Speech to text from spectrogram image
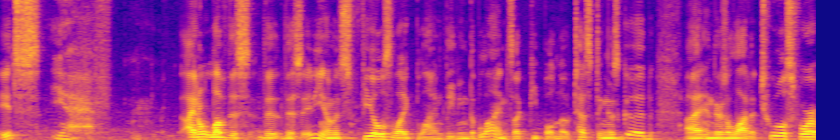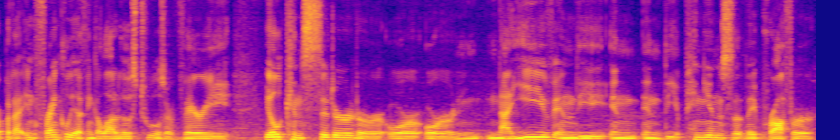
it's yeah, I don't love this the, this idiom. It feels like blind leading the blind. It's like people know testing is good, uh, and there's a lot of tools for it. But I, and frankly, I think a lot of those tools are very ill-considered or, or, or naive in the in, in the opinions that they proffer.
